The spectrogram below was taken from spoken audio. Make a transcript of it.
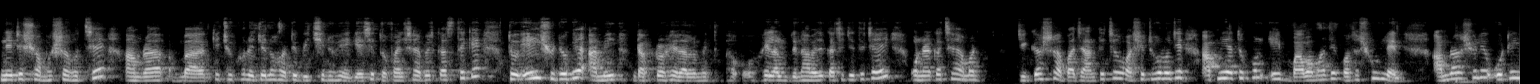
নেটের সমস্যা হচ্ছে, আমরা কিছুক্ষণের জন্য হয়তো বিচ্ছিন্ন হয়ে গিয়েছি তোফাইল সাহেবের কাছ থেকে। তো এই সুযোগে আমি ডক্টর হেলাল হেলাল উদ্দিন আহমেদের কাছে যেতে চাই। ওনার কাছে আমার জিজ্ঞাসা বা জানতে চাওয়া সেটা হলো যে, আপনি এতক্ষণ এই বাবা মাদের কথা শুনলেন, আমরা আসলে ওটাই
